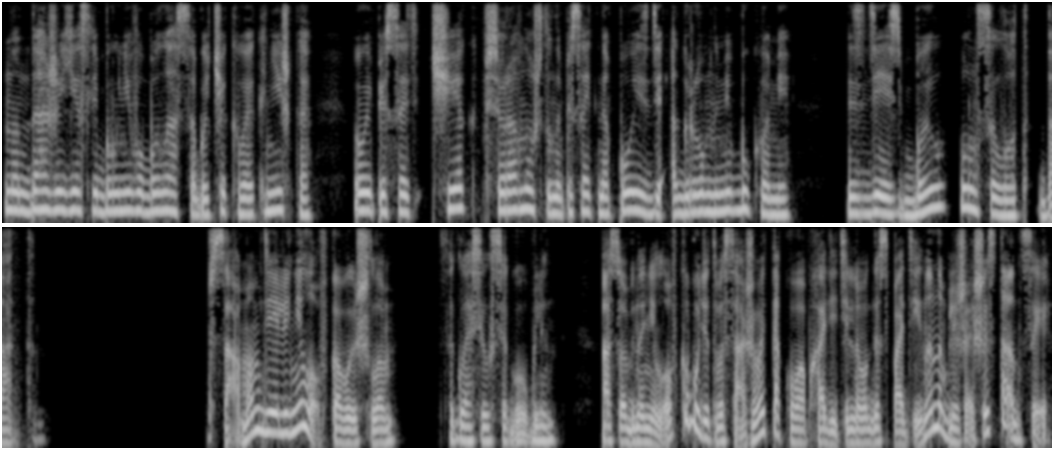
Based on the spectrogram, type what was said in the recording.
Но даже если бы у него была с собой чековая книжка, выписать чек все равно, что написать на поезде огромными буквами. Здесь был Ланселот Даттон. «В самом деле неловко вышло», — согласился Гоблин. «Особенно неловко будет высаживать такого обходительного господина на ближайшей станции».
